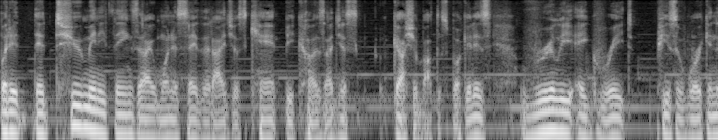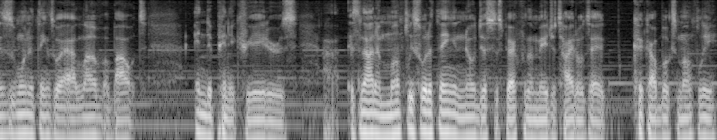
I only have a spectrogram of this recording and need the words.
but it there are too many things that I want to say that I just can't because I just gush about this book. It is really a great piece of work, and this is one of the things what I love about independent creators. It's not a monthly sort of thing, and no disrespect for the major titles that kick out books monthly,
